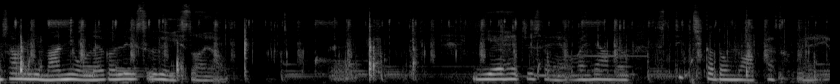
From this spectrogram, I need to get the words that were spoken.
영상이 많이 오래 걸릴 수도 있어요. 이해해주세요. 왜냐하면 스티치가 너무 아파서 그래요.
